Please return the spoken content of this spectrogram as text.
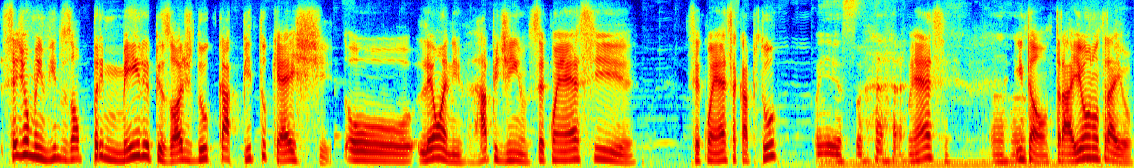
Sejam bem-vindos ao primeiro episódio do Capito Cast. O Leone, rapidinho, você conhece você conhece a Capitu? Conheço. Conhece? Aham. Então, traiu ou não traiu?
